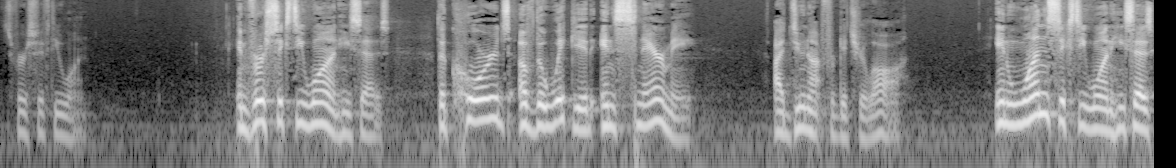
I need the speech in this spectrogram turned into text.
It's verse 51. In verse 61, he says, The cords of the wicked ensnare me. I do not forget your law. In 161, he says,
